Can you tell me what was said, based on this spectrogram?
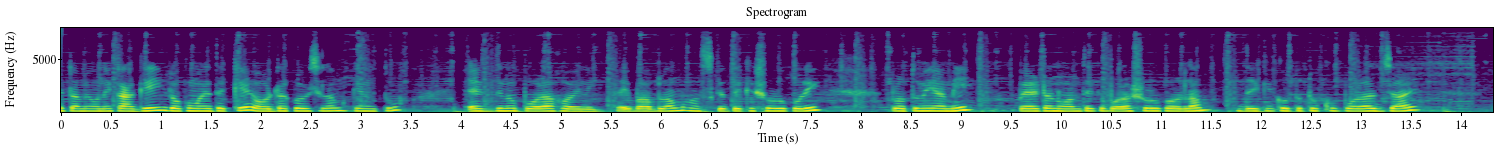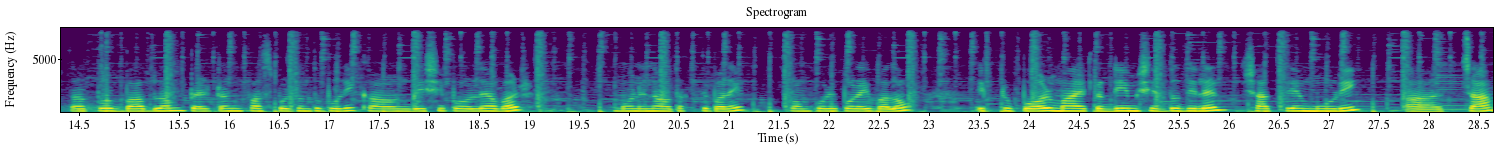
এটা আমি অনেক আগেই রকমারি থেকে অর্ডার করেছিলাম, কিন্তু একদিনও পড়া হয়নি। তাই ভাবলাম আজকে থেকে শুরু করি। প্রথমেই আমি প্যাটার্ন ওয়ান থেকে পড়া শুরু করলাম। দেখি কতটুকু পড়া যায়। তারপর ভাবলাম প্যাটার্ন ফার্স্ট পর্যন্ত পড়ি, কারণ বেশি পড়লে আবার মনে নাও থাকতে পারে। কম করে পড়াই ভালো। একটু পর মা একটা ডিম সিদ্ধ দিলেন, সাথে মুড়ি আর চা।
